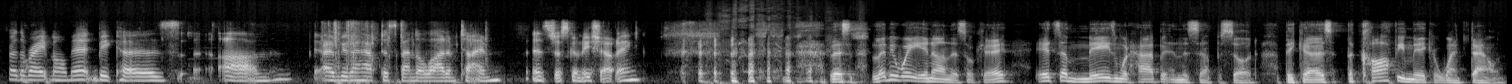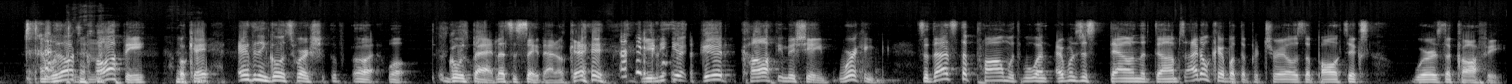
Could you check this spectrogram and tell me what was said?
for the right moment because um, I'm going to have to spend a lot of time. It's just going to be shouting. Listen, let me weigh in on this, okay? It's amazing what happened in this episode because the coffee maker went down, and without coffee, okay, everything goes for a sh- uh, well goes bad. Let's just say that, okay? you need a good coffee machine working. So that's the problem with when everyone's just down in the dumps. I don't care about the portrayals, the politics. Where's the coffee?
